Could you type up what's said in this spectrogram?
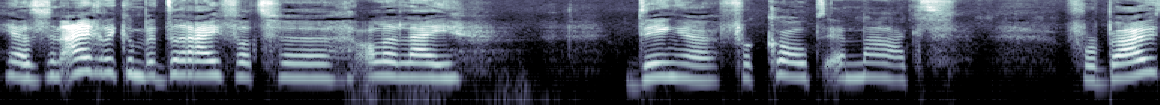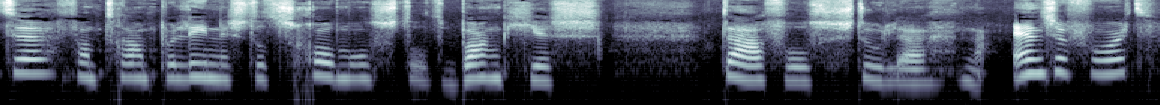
ja, het is eigenlijk een bedrijf wat uh, allerlei dingen verkoopt en maakt voor buiten. Van trampolines tot schommels, tot bankjes, tafels, stoelen nou, enzovoort.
